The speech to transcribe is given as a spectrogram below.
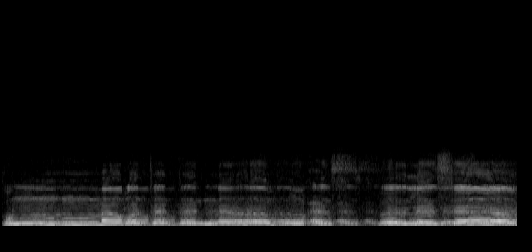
ثم رددناه أسفل سافلين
